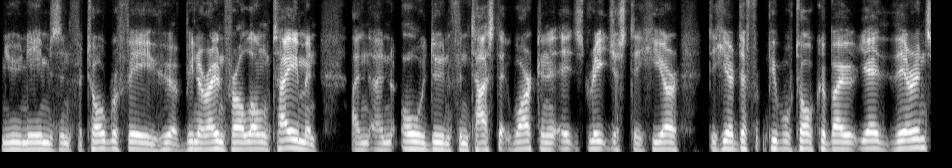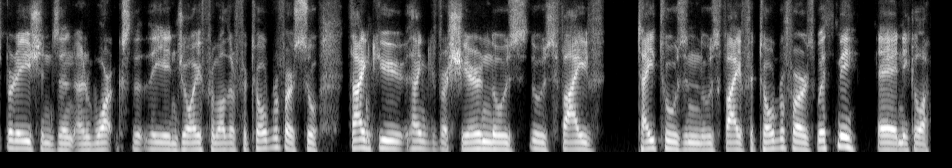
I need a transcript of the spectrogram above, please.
new names in photography who have been around for a long time and and and all doing fantastic work and it's great just to hear to hear different people talk about yeah their inspirations and, and works that they enjoy from other photographers so thank you thank you for sharing those those five titles and those five photographers with me uh, nicola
